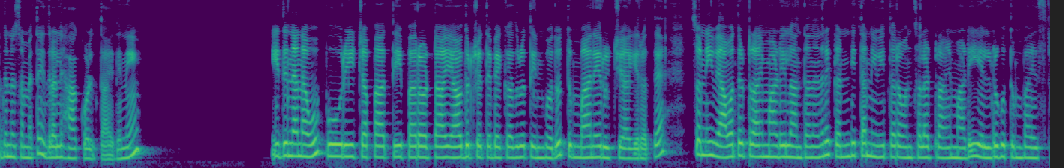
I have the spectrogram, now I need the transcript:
ಅದನ್ನು ಸಮೇತ ಇದರಲ್ಲಿ ಹಾಕ್ಕೊಳ್ತಾ ಇದ್ದೀನಿ. ಇದನ್ನು ನಾವು ಪೂರಿ, ಚಪಾತಿ, ಪರೋಟ ಯಾವುದ್ರ ಜೊತೆ ಬೇಕಾದರೂ ತಿನ್ಬೋದು ತುಂಬಾ ರುಚಿಯಾಗಿರುತ್ತೆ. ಸೊ ನೀವು ಯಾವತ್ತೂ ಟ್ರೈ ಮಾಡಿಲ್ಲ ಅಂತಂದರೆ ಖಂಡಿತ ನೀವು ಈ ಥರ ಒಂದು ಸಲ ಟ್ರೈ ಮಾಡಿ ಎಲ್ರಿಗೂ ತುಂಬ ಇಷ್ಟ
